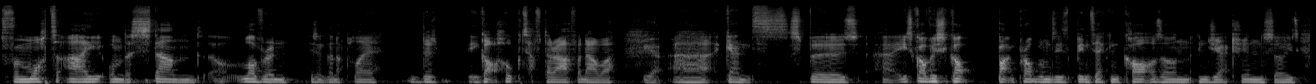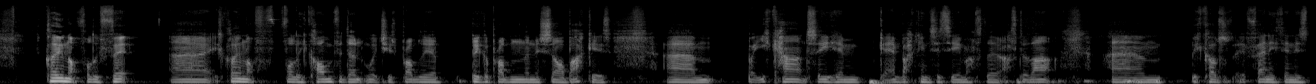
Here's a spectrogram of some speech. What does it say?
From what I understand, Lovren isn't going to play. There's, he got hooked after half an hour yeah. uh, against Spurs. Uh, he's obviously got back problems. He's been taking cortisone injections, so he's clearly not fully fit. Uh, he's clearly not fully confident, which is probably a bigger problem than his sore back is. Um, but you can't see him getting back into the team after after that, um, because if anything, his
